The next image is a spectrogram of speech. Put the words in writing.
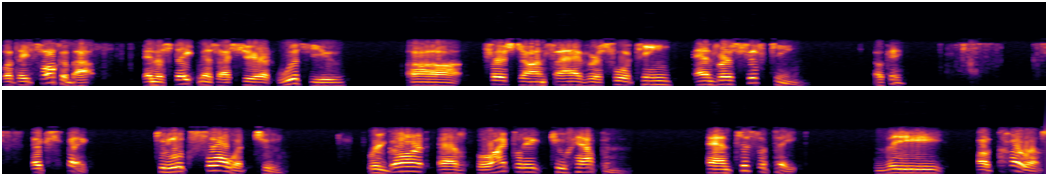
What they talk about in the statements I shared with you, uh, First John five verse fourteen and verse fifteen. Okay, expect, to look forward to, regard as likely to happen, anticipate the occurrence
